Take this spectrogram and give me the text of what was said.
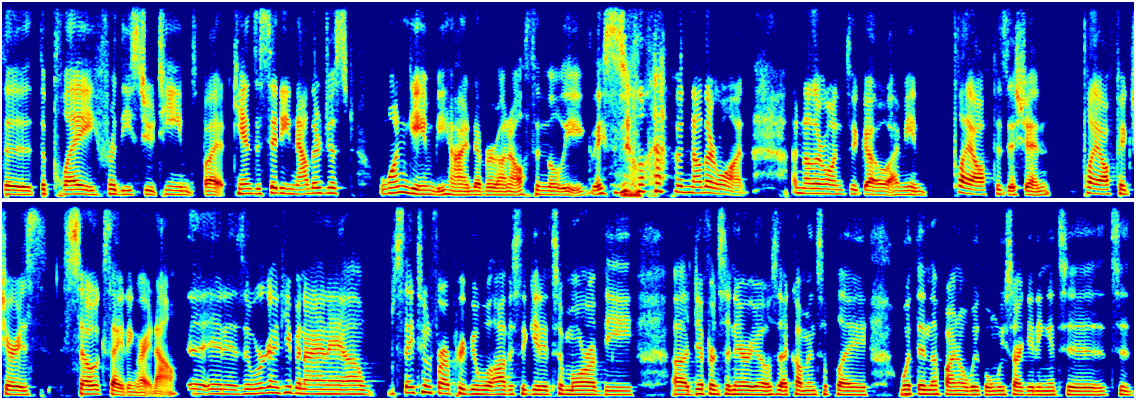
the the play for these two teams. But Kansas City now they're just one game behind everyone else in the league. They still have another one, another one to go. I mean, playoff position playoff picture is so exciting right now. It is. And we're going to keep an eye on it. Uh, stay tuned for our preview. We'll obviously get into more of the uh, different scenarios that come into play within the final week when we start getting into to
